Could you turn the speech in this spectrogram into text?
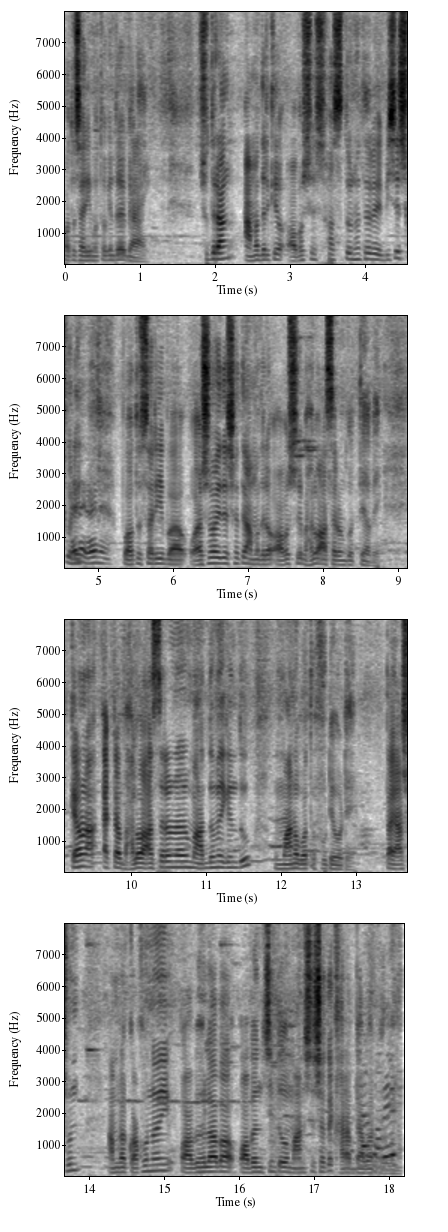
পথচারীর মতো কিন্তু বেড়ায়। সুতরাং আমাদেরকে অবশ্যই সচেতন হতে হবে বিশেষ করে পথচারী বা অসহায়দের সাথে আমাদের অবশ্যই ভালো আচরণ করতে হবে। কেননা একটা ভালো আচরণের মাধ্যমে কিন্তু মানবতা ফুটে ওঠে। তাই আসুন আমরা কখনোই অবহেলা বা অবাঞ্ছিত মানুষের সাথে খারাপ ব্যবহার করব না।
